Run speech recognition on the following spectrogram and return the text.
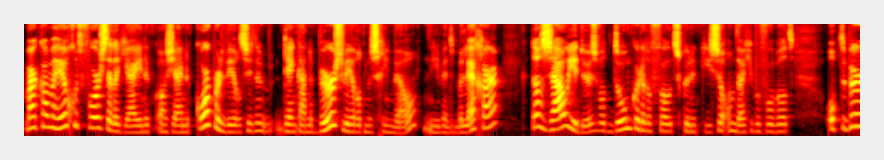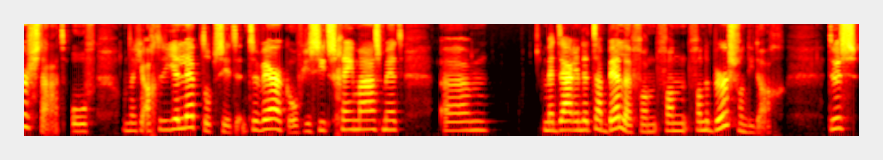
Maar ik kan me heel goed voorstellen dat jij, in de, als jij in de corporate wereld zit... denk aan de beurswereld misschien wel. Je bent een belegger. Dan zou je dus wat donkerdere foto's kunnen kiezen... omdat je bijvoorbeeld op de beurs staat. Of omdat je achter je laptop zit te werken. Of je ziet schema's met, um, met daarin de tabellen van, van, van de beurs van die dag. Dus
